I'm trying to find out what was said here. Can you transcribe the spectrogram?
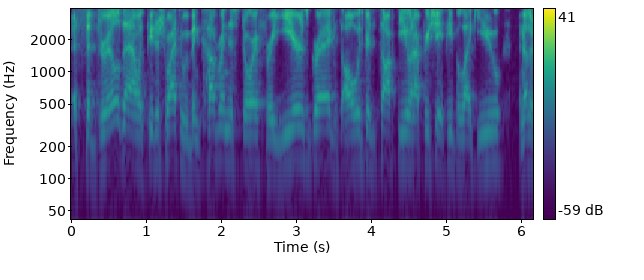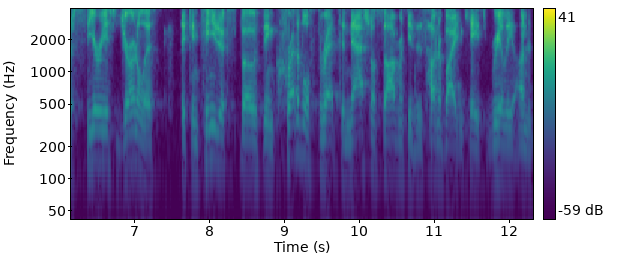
It's the drill down with Peter Schweizer. We've been covering this story for years, Greg. It's always good to talk to you, and I appreciate people like you and other serious journalists that continue to expose the incredible threat to national sovereignty that this Hunter Biden case really under,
